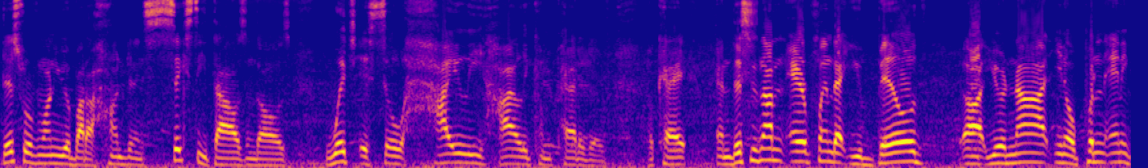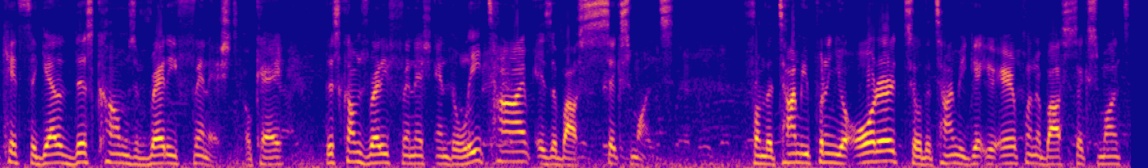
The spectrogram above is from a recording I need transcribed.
this will run you about $160,000, which is so highly, highly competitive, okay? And this is not an airplane that you build, uh, you're not, you know, putting any kits together. This comes ready finished, okay? This comes ready finished and the lead time is about six months from the time you put in your order till the time you get your airplane about six months.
